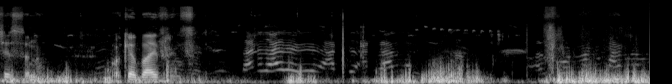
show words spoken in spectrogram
చేస్తున్నాం. Okay bye friends.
